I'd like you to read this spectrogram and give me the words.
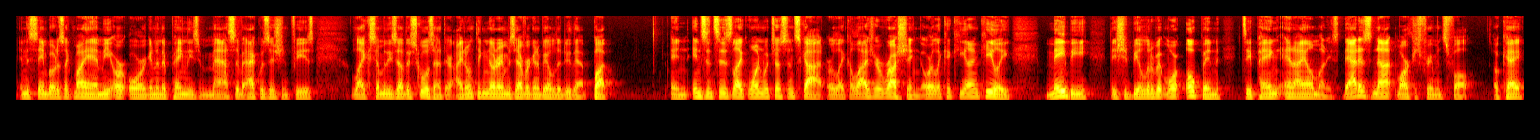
in the same boat as like Miami or Oregon, and they're paying these massive acquisition fees like some of these other schools out there. I don't think Notre Dame is ever going to be able to do that, but in instances like one with Justin Scott or like Elijah Rushing or like a Keon Keeley, maybe they should be a little bit more open to paying NIL monies. That is not Marcus Freeman's fault, okay?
